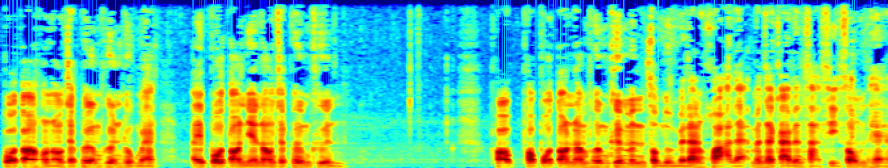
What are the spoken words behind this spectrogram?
โปรตอนของน้องจะเพิ่มขึ้นถูกไหม ไอโปรตอนเนี้ยน้องจะเพิ่มขึ้นพอพอโปรตอนน้ำเพิ่มขึ้นมันสมดุลไปด้านขวาแล้วมันจะกลายเป็นสารสีส้มแทน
